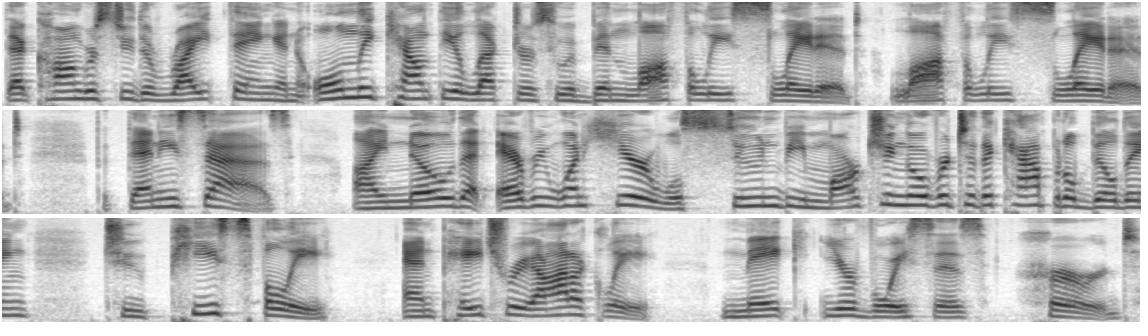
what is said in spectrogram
that Congress do the right thing and only count the electors who have been lawfully slated. Lawfully slated. But then he says, I know that everyone here will soon be marching over to the Capitol building to peacefully and patriotically make your voices heard.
